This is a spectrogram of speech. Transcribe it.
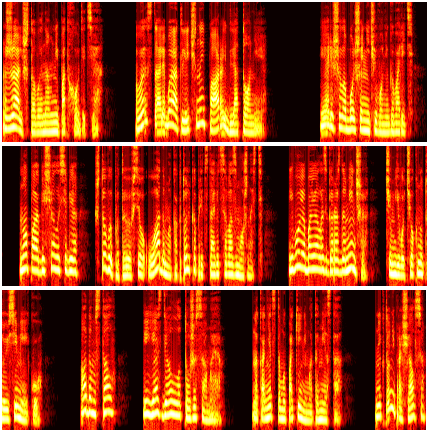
«Жаль, что вы нам не подходите. Вы стали бы отличной парой для Тони». Я решила больше ничего не говорить, но пообещала себе, что выпытаю все у Адама, как только представится возможность. Его я боялась гораздо меньше, чем его чокнутую семейку. Адам встал, и я сделала то же самое. Наконец-то мы покинем это место. Никто не прощался,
